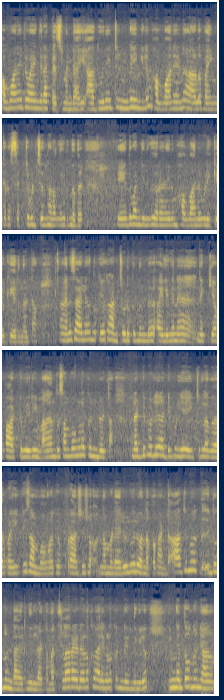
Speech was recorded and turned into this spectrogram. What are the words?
ഹവാനായിട്ട് ഭയങ്കര അറ്റാച്ച്മെന്റ് ആയി. അതുവിനായിട്ട് ഉണ്ടെങ്കിലും ഹവാനാണ് ആൾ ഭയങ്കര സെറ്റ് പിടിച്ച് നടന്നിരുന്നത്. ഏത് വണ്ടിയിൽ കയറണേലും ഹവ്വാനെ വിളിക്കുകയൊക്കെ ആയിരുന്നു കേട്ടോ. അങ്ങനെ ശാല എന്തൊക്കെയോ കാണിച്ചു കൊടുക്കുന്നുണ്ട്. അതിലിങ്ങനെ നെക്കിയ പാട്ട് വരികയും എന്തോ സംഭവങ്ങളൊക്കെ ഉണ്ട് കേട്ടോ. പിന്നെ അടിപൊളി ആയിട്ടുള്ള വെറൈറ്റി സംഭവങ്ങളൊക്കെ പ്രാവശ്യം നമ്മുടെ ലുലുവിൽ വന്നപ്പോൾ കണ്ട്. അതൊന്നും ഇതൊന്നും ഉണ്ടായിരുന്നില്ല കേട്ടോ. മറ്റുള്ള റൈഡുകളൊക്കെ കാര്യങ്ങളൊക്കെ ഉണ്ടായിരുന്നെങ്കിലും ഇങ്ങനത്തെ ഒന്നും ഞാൻ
